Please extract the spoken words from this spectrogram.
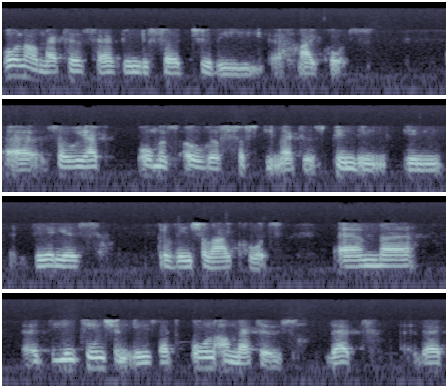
all our matters have been referred to the uh, high courts. Uh, so we have almost over 50 matters pending in various provincial high courts. Um, uh, the intention is that all our matters that that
